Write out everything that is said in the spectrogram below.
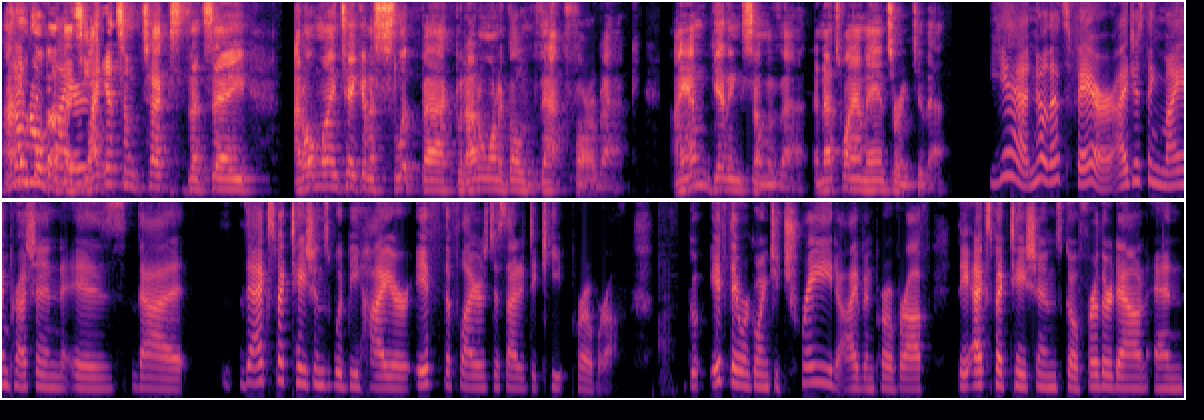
I don't if know about Flyers... that. So I get some texts that say I don't mind taking a slip back, but I don't want to go that far back. I am getting some of that, and that's why I'm answering to that. Yeah, no, that's fair. I just think my impression is that the expectations would be higher if the Flyers decided to keep Provorov. If they were going to trade Ivan Provorov, the expectations go further down. And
